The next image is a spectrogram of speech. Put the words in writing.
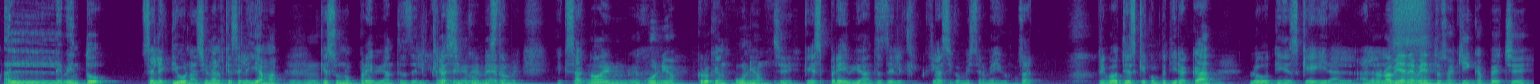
al evento selectivo nacional que se le llama, que es uno previo antes del clásico Mister México. Exacto. No, en, junio. Creo que en junio, sí. que es previo antes del clásico Mister México. O sea, primero tienes que competir acá, luego tienes que ir al... Pero no habían eventos aquí en Campeche.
